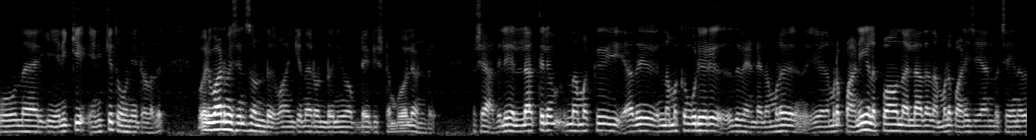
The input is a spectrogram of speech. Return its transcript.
പോകുന്നതായിരിക്കും എനിക്ക് എനിക്ക് തോന്നിയിട്ടുള്ളത്. ഒരുപാട് മെഷീൻസ് ഉണ്ട് വാങ്ങിക്കുന്നവരുണ്ട് ന്യൂ അപ്ഡേറ്റ് ഇഷ്ടം പോലെ ഉണ്ട്. പക്ഷേ അതിൽ എല്ലാത്തിലും നമുക്ക് അത് നമുക്കും കൂടി ഒരു ഇത് വേണ്ടേ? നമ്മൾ നമ്മുടെ പണി എളുപ്പമാവുന്നല്ലാതെ നമ്മൾ പണി ചെയ്യാൻ ചെയ്യുന്നത്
